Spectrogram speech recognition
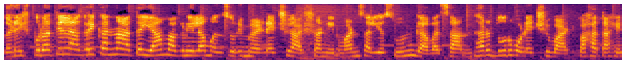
गणेशपुरातील नागरिकांना आता या मागणीला मंजुरी मिळण्याची आशा निर्माण झाली असून गावाचा अंधार दूर होण्याची वाट पाहत आहेत.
